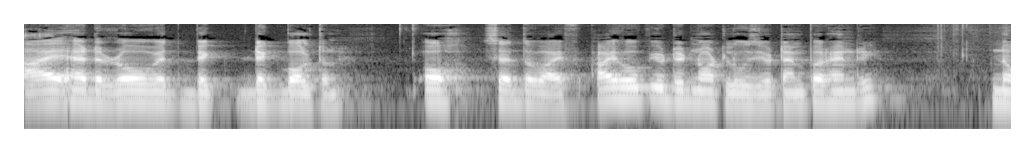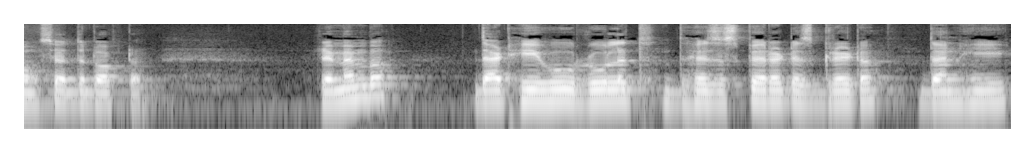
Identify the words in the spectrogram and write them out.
I had a row with Big Dick Bolton. Oh, said the wife, I hope you did not lose your temper, Henry. No, said the doctor. Remember that he who ruleth his spirit is greater than he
